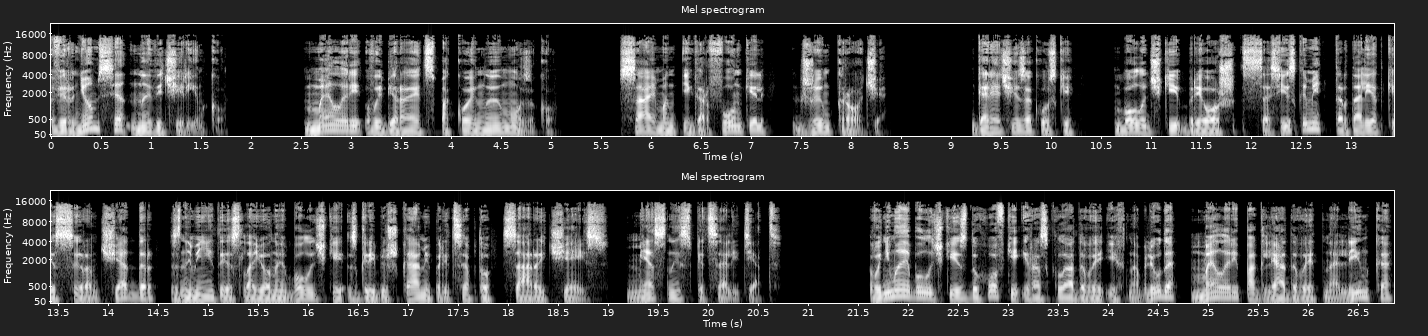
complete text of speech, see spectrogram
Вернемся на вечеринку. Мэлори выбирает спокойную музыку. Саймон и Гарфункель, Джим Кроче. Горячие закуски, булочки бриош с сосисками, тарталетки с сыром чеддер, знаменитые слоеные булочки с гребешками по рецепту Сары Чейз, местный специалитет. Вынимая булочки из духовки и раскладывая их на блюдо, Мэлори поглядывает на Линка,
